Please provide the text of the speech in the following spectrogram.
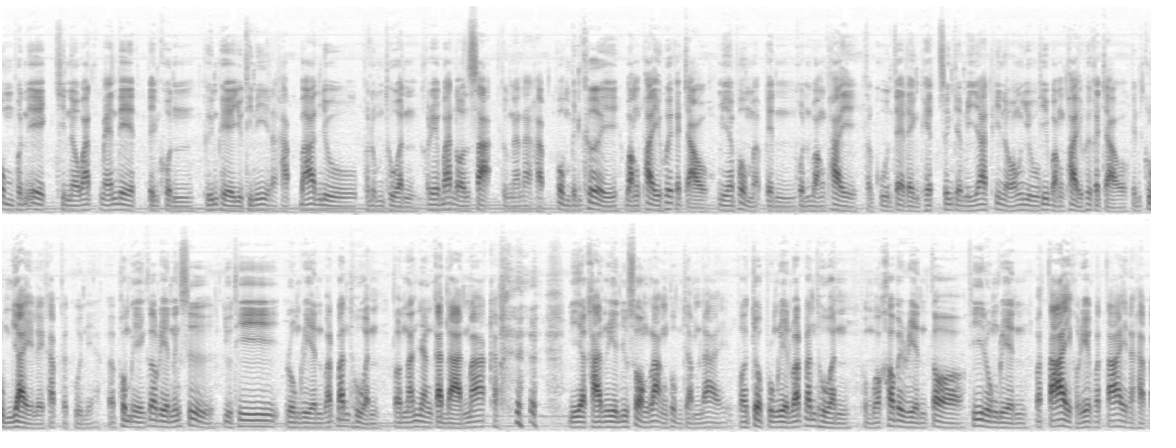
ผมพลเอกชินวัตรแมนเดตเป็นคนพื้นเพอยู่ที่นี่แหละครับ บ้านอยู่พนมทวนเขาเรียกบ้านดอนสะตรงนั้นนะครับ ผมเป็นเคยวังไผ่ห้วยกระเจ้า เมียผมเป็นคนวังไผ่ตระกูลแต่แดงเพชรซึ่งจะมีญาติพี่น้องอยู่ที่วังไผ่ห้วยกระเจ้า เป็นกลุ่มใหญ่เลยครับตระกูลนี้ผมเองก็เรียนหนังสืออยู่ที่โรงเรียนวัดบ้านทวน ตอนนั้นยังกระดานมากครับ มีอาคารเรียนอยู่สองหลังผมจำได้ พอจบโรงเรียนวัดบ้านทวน ผมก็เข้าไปเรียนต่อที่โรงเรียนวัดใต้เขาเรียกวัดใต้นะครับ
